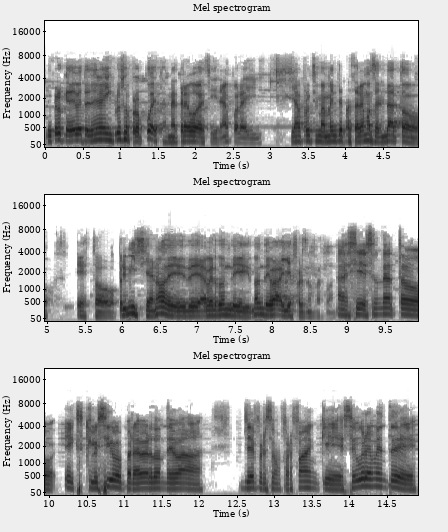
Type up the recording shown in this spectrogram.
Yo creo que debe tener incluso propuestas, me atrevo a decir, ¿eh? por ahí. Ya próximamente pasaremos el dato, esto, primicia, ¿no? De, de a ver dónde, dónde va Jefferson Farfán. Así es, un dato exclusivo para ver dónde va Jefferson Farfán, que seguramente,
